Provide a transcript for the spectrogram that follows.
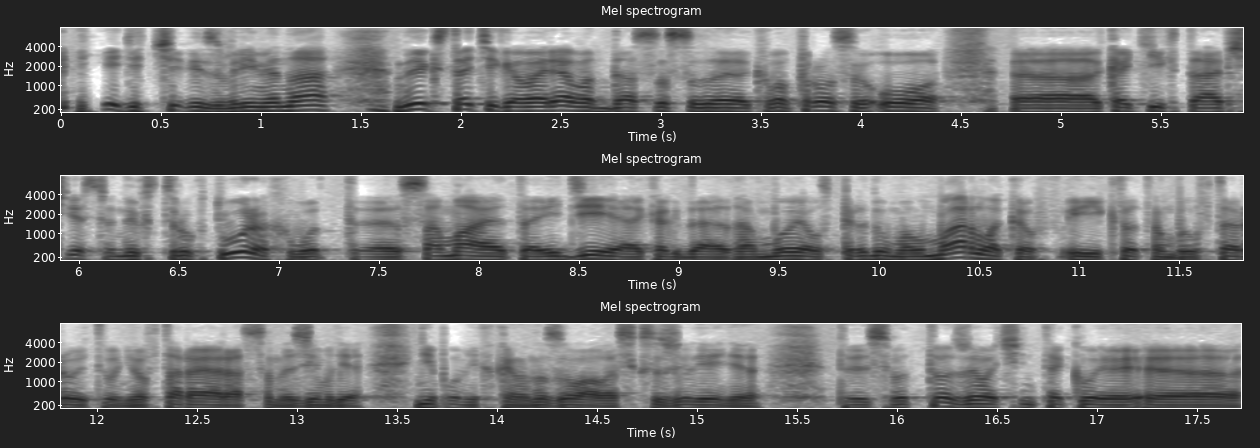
едет через времена. Ну и, кстати говоря, вот да, с, с, к вопросу о э, каких-то общественных структурах, вот э, сама эта идея, когда там Уэллс придумал Марлоков, и кто там был второй, это у него вторая раса на Земле, не помню, как она называлась, к сожалению, то есть вот тоже очень такой э,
